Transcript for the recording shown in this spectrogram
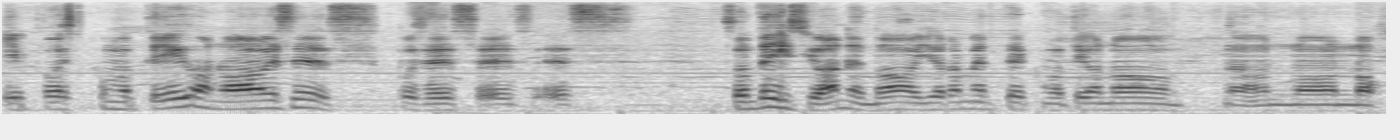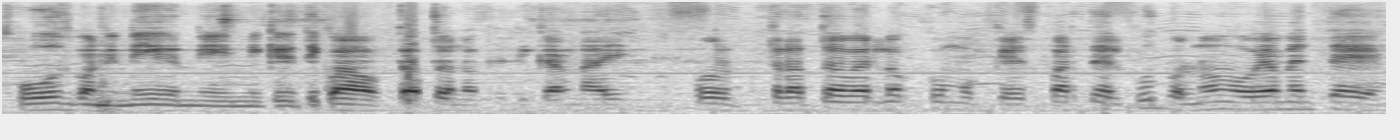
y pues como te digo, ¿no? A veces pues es, es, es son decisiones, ¿no? Yo realmente, como te digo, no, no, no, no juzgo ni, ni, ni, critico, trato de no criticar a nadie. Por, trato de verlo como que es parte del fútbol, ¿no? Obviamente, eh,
